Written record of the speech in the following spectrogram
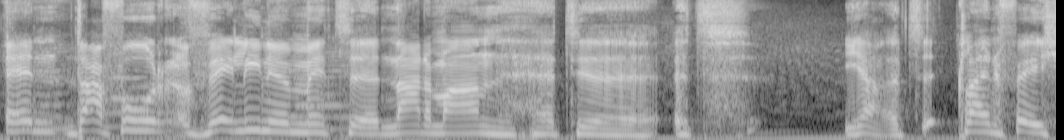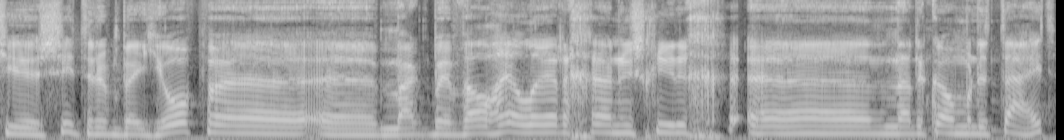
En daarvoor Veline met uh, Na de Maan. Het, het, ja, het kleine feestje zit er een beetje op. maar ik ben wel heel erg nieuwsgierig naar de komende tijd.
